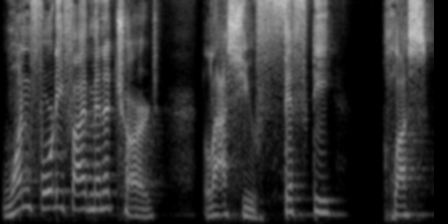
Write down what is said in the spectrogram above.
One 45 minute charge lasts you 50 plus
